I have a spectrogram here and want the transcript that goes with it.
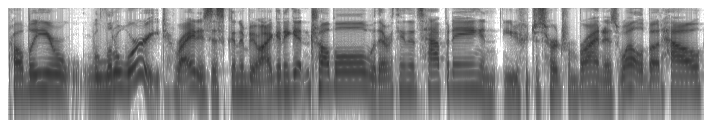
probably you're a little worried, right? Is this going to be? Am I going to get in trouble with everything that's happening? And you just heard from Brian as well about how,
